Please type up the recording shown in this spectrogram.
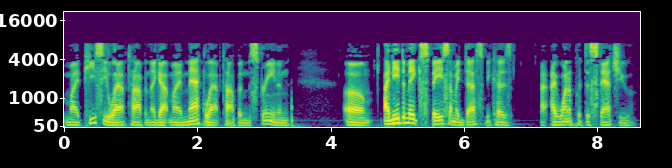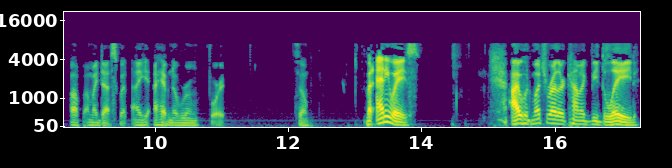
my PC laptop, and I got my Mac laptop in the screen, and um, I need to make space on my desk because I, I want to put the statue up on my desk, but I I have no room for it. So, but anyways, I would much rather a comic be delayed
